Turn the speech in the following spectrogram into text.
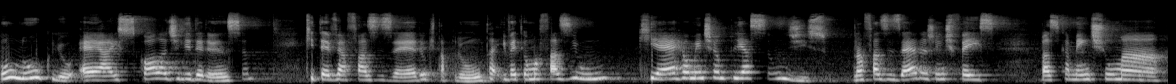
Um núcleo é a escola de liderança, que teve a fase zero, que está pronta, e vai ter uma fase 1, um, que é realmente a ampliação disso. Na fase zero, a gente fez basicamente uma,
